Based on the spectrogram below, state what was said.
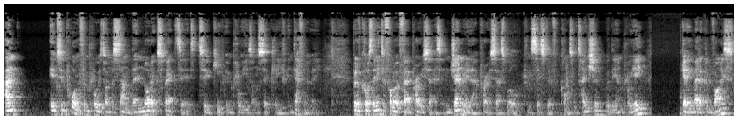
And it's important for employers to understand they're not expected to keep employees on sick leave indefinitely. But of course, they need to follow a fair process, and generally, that process will consist of consultation with the employee, getting medical advice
